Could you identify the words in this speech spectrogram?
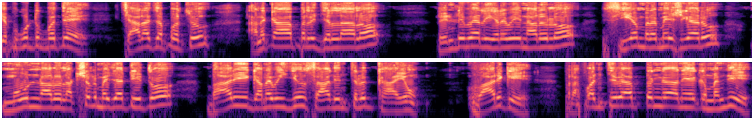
చెప్పుకుంటూ పోతే చాలా చెప్పొచ్చు. అనకాపల్లి జిల్లాలో రెండు వేల ఇరవై నాలుగులో సీఎం రమేష్ గారు మూడు నాలుగు లక్షల మెజార్టీతో భారీ ఘన విజయం సాధించడం ఖాయం. వారికి ప్రపంచవ్యాప్తంగా అనేక మంది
